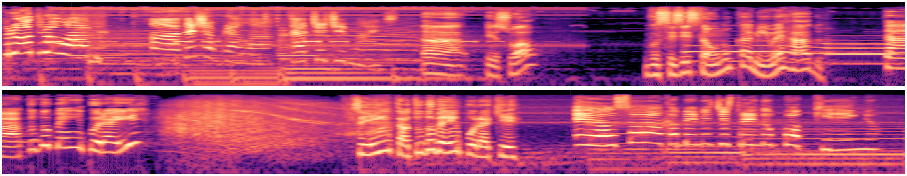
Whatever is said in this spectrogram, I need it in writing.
Pro outro lado. Ah, deixa pra lá. Tarde demais. Ah, pessoal, vocês estão no caminho errado. Tá tudo bem por aí? Sim, tá tudo bem por aqui. Eu só acabei me distraindo um pouquinho.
